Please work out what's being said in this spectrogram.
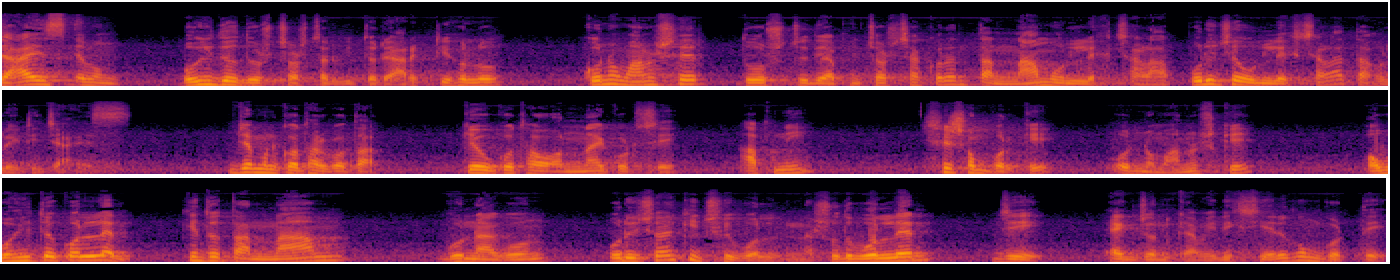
জায়েজ এবং বৈধ দোষচর্চার ভিতরে আরেকটি হলো কোনো মানুষের দোষ যদি আপনি চর্চা করেন, তার নাম উল্লেখ ছাড়া, পরিচয় উল্লেখ ছাড়া তাহলে এটি জায়েজ। যেমন কথার কথা, কেউ কোথাও অন্যায় করছে, আপনি সে সম্পর্কে অন্য মানুষকে অবহিত করলেন, কিন্তু তার নাম, গুণাগুণ, পরিচয় কিছুই বললেন না। শুধু বললেন যে, একজনকে আমি দেখছি এরকম করতে।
